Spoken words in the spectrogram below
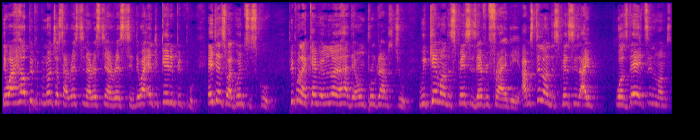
They were helping people, not just arresting, arresting, arresting. They were educating people. Agents were going to school. People like Kemi Olunloyo had their own programs too. We came on the spaces every Friday. I'm still on the spaces. I was there 18 months.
